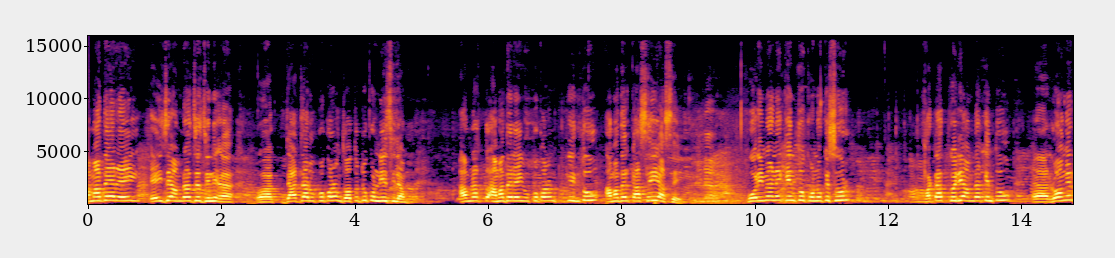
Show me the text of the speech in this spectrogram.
আমাদের এই এই যে আমরা যে যার যার উপকরণ যতটুকু নিয়েছিলাম, আমরা তো, আমাদের এই উপকরণ কিন্তু আমাদের কাছেই আছে। পরিমাণে কিন্তু কোনো কিছুর হঠাৎ করে আমরা কিন্তু রঙের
